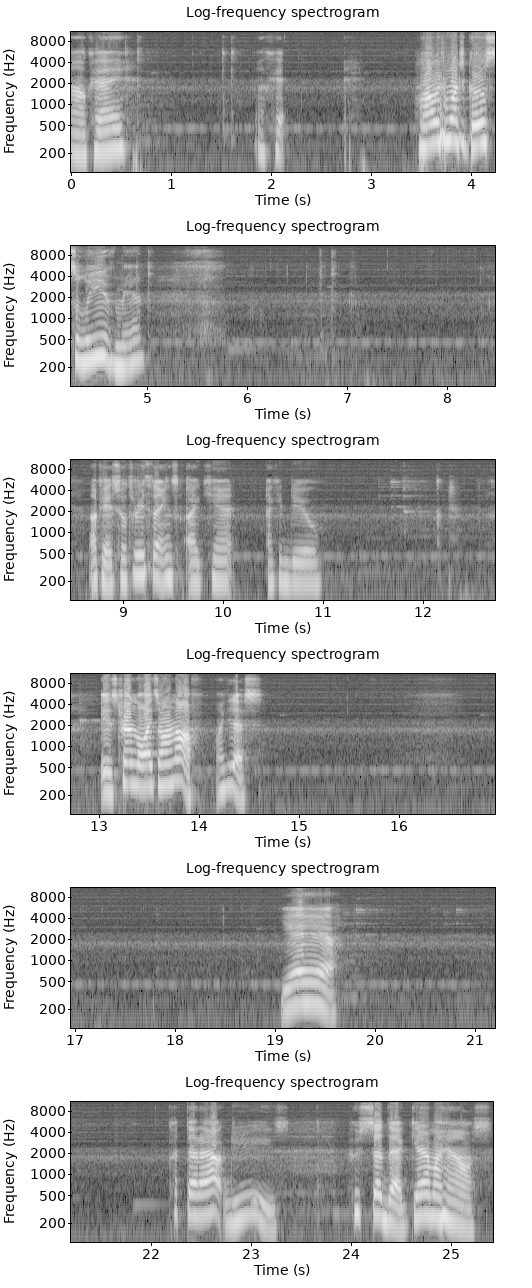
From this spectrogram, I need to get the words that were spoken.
Okay. Okay. Why would you want ghosts to leave, man? Okay, so three things I can't, I can do is turn the lights on and off, like this. Yeah. Cut that out, jeez. Who said that? Get out of my house.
